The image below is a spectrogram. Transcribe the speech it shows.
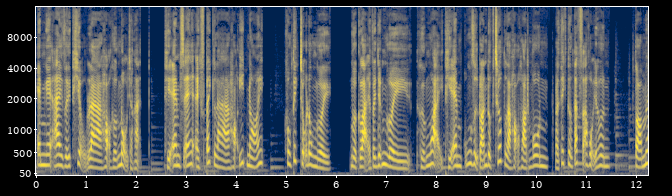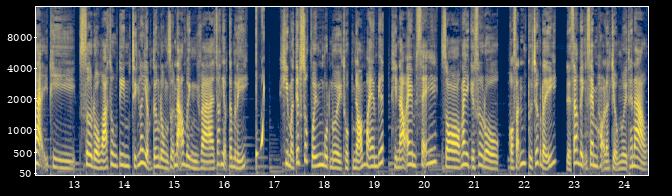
em nghe ai giới thiệu là họ hướng nội chẳng hạn, thì em sẽ expect là họ ít nói, không thích chỗ đông người. Ngược lại với những người hướng ngoại thì em cũng dự đoán được trước là họ hoạt ngôn và thích tương tác xã hội hơn. Tóm lại thì sơ đồ hóa thông tin chính là điểm tương đồng giữa não mình và trắc nghiệm tâm lý. Khi mà tiếp xúc với một người thuộc nhóm mà em biết thì não em sẽ dò ngay cái sơ đồ có sẵn từ trước đấy để xác định xem họ là kiểu người thế nào.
